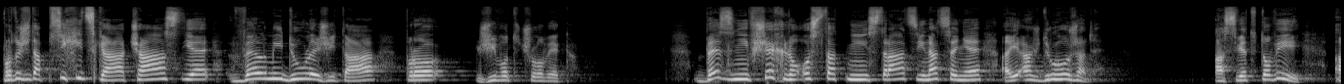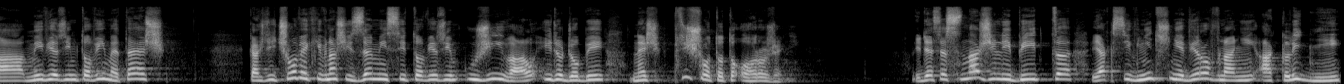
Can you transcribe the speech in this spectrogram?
Protože ta psychická část je velmi důležitá pro život člověka. Bez ní všechno ostatní ztrácí na ceně a je až druhořadé. A svět to ví. A my, věřím, to víme tež. Každý člověk i v naší zemi si to, věřím, užíval i do doby, než přišlo toto ohrožení. Lidé se snažili být jaksi vnitřně vyrovnaní a klidní,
